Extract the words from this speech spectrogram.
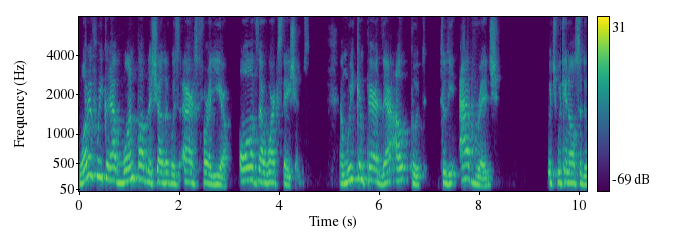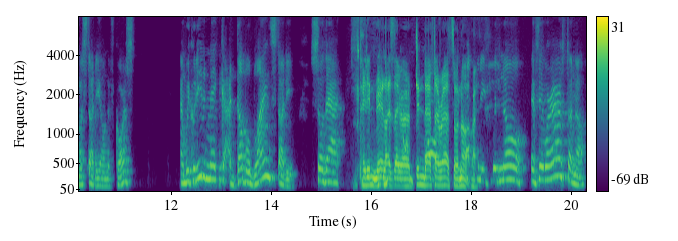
What if we could have one publisher that was Earth for a year, all of their workstations, and we compared their output to the average, which we can also do a study on, of course, and we could even make a double blind study so that they didn't realize they were didn't have their earthed or not. Right? Would know if they were earthed or not,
